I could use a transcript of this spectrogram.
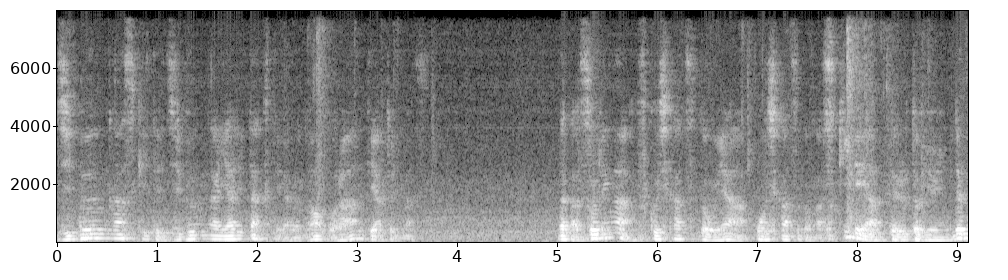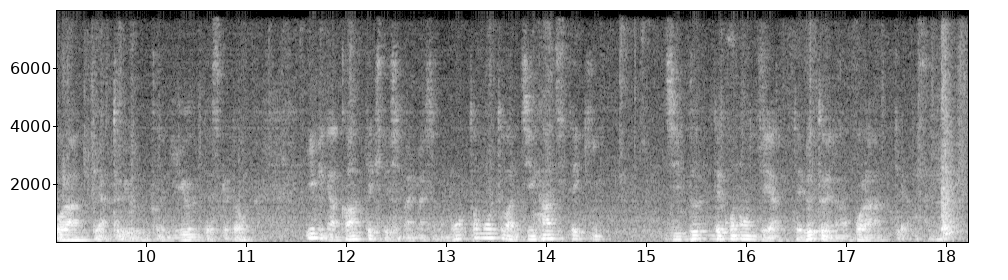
自分が好きで自分がやりたくてやるのはボランティアと言います。だからそれが福祉活動や奉仕活動が好きでやってるという意味でボランティアというふうに言うんですけど意味が変わってきてしまいました。もともとは自発的自分で好んでやってるというのがボランティアですね。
